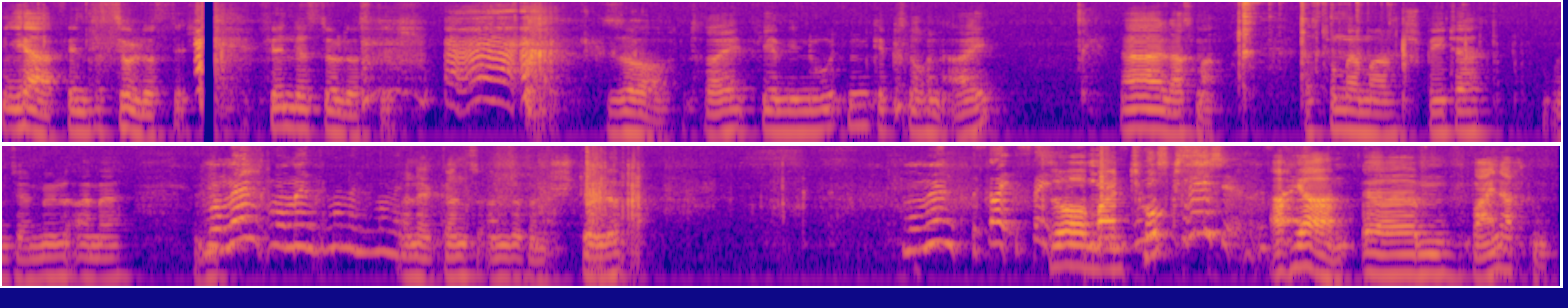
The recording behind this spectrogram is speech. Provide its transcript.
Ja, findest du lustig. Findest du lustig. So, drei, vier Minuten. Gibt es noch ein Ei? Ah, lass mal. Das tun wir mal später. Unser Mülleimer. Moment, Moment, Moment, Moment. An einer ganz anderen Stelle. Moment, sei, sei. So, mein Tux. Ach ja, ähm, Weihnachten.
